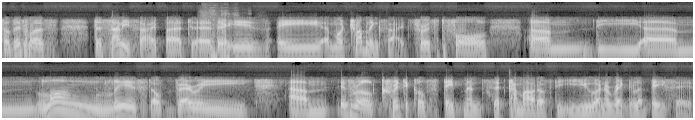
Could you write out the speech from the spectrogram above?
So this was the sunny side, but uh, there is a more troubling side. First of all, um, the um, long list of very um, Israel critical statements that come out of the EU on a regular basis.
